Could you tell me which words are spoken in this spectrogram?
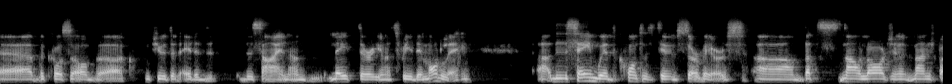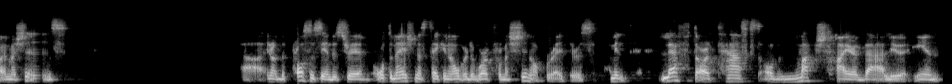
uh, because of uh, computer aided design and later, you know, 3D modeling. Uh, the same with quantitative surveyors. Um, that's now largely managed by machines uh, you know the process industry automation has taken over the work for machine operators i mean left are tasks of much higher value in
